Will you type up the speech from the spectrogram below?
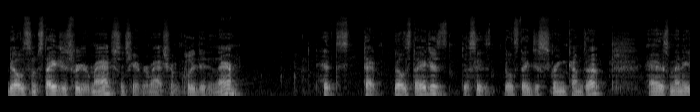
build some stages for your match since you have your match included in there. Hit tap build stages. You'll see the build stages screen comes up. As many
